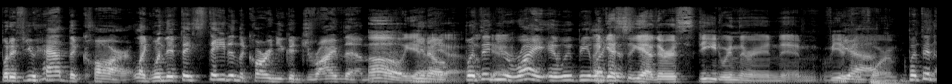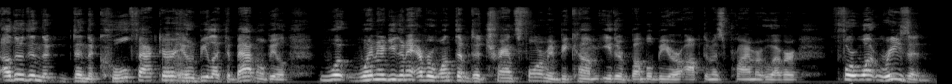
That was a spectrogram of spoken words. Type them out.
but if you had the car, like when they, if they stayed in the car and you could drive them, Oh, yeah, you know. yeah, but then you're right; it would be like I guess this- yeah, they're a steed when they're in, in vehicle yeah. form. But then, other than the than the cool factor, Uh-huh. it would be like the Batmobile. What? When are you going to ever want them to transform and become either Bumblebee or Optimus Prime or whoever? For what reason?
